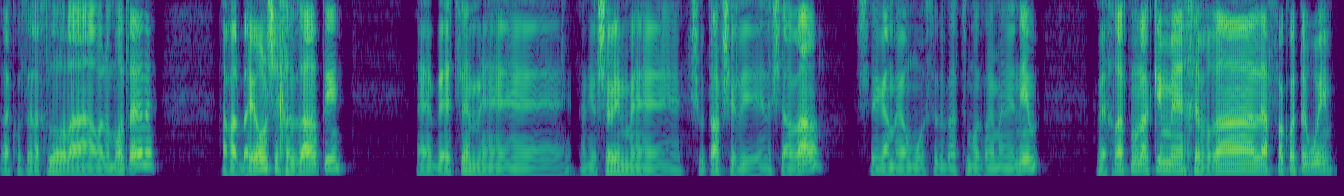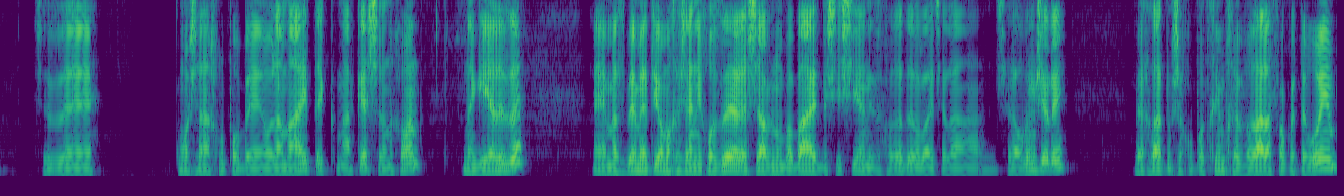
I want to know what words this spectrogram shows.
ורק רוצה לחזור לעולמות האלה. אבל ביום שחזרתי אה, בעצם אה, אני יושב עם אה, שותף שלי לשעבר, שגם היום הוא עושה בעצמו דברים מעניינים, והחלטנו להקים חברה להפקות אירועים, שזה כמו שאנחנו פה בעולם ההייטק, מה הקשר, נכון? נגיע לזה. אז באמת יום אחרי שאני חוזר, ישבנו בבית בשישי, אני זוכר את זה, בבית של, ה, של ההורים שלי, והחלטנו שאנחנו פותחים חברה להפקות אירועים.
